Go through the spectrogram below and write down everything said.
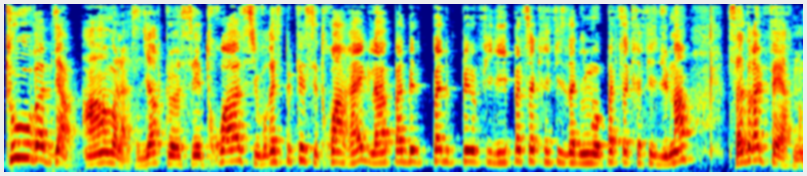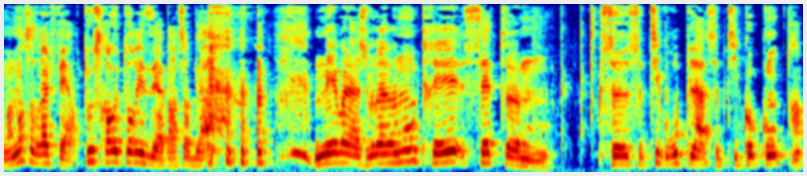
tout va bien. Hein, voilà, c'est-à-dire que ces trois, si vous respectez ces trois règles, de, pas de pédophilie, pas de sacrifice d'animaux, pas de sacrifice d'humains, ça devrait le faire. Normalement, ça devrait le faire. Tout sera autorisé à partir de là. Mais voilà, je voudrais vraiment créer cette... Euh, ce, ce, petit groupe là, ce petit cocon. Hein.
